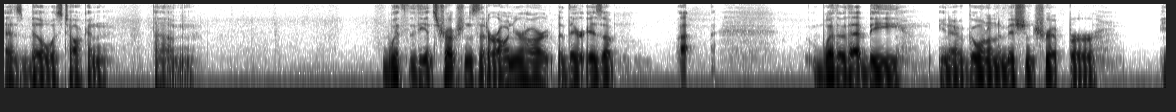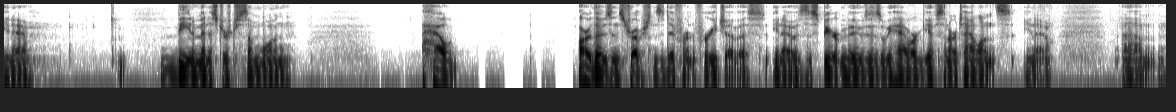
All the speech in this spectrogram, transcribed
as Bill was talking, um, with the instructions that are on your heart, there is a, whether that be, you know, going on a mission trip or, you know, being a minister to someone, how are those instructions different for each of us? You know, as the Spirit moves, as we have our gifts and our talents, you know, um,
